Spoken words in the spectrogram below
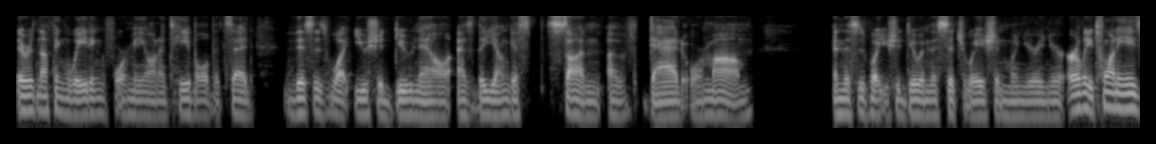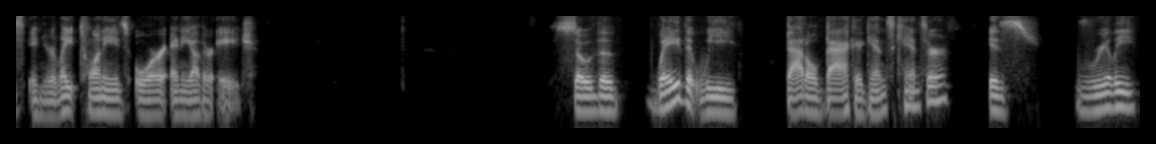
There was nothing waiting for me on a table that said, this is what you should do now as the youngest son of dad or mom and this is what you should do in this situation when you're in your early 20s, in your late 20s, or any other age. So, the way that we battle back against cancer is really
